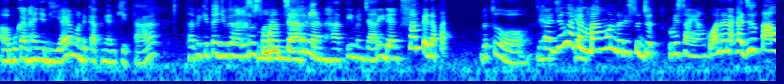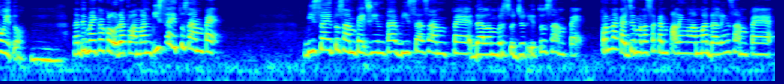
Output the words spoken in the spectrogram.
uh, bukan hanya dia yang mau dekat dengan kita, tapi kita juga harus, Harus merendahkan hati, mencari dan sampai dapat. Betul. Ya, Kajil akan bangun dari sujud mis sayangku anak-anak Kajil tahu itu. Hmm, nanti mereka kalau udah kelamaan bisa itu sampai bisa itu sampai cinta bisa sampai dalam bersujud itu sampai pernah Kajil merasakan paling lama daling sampai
